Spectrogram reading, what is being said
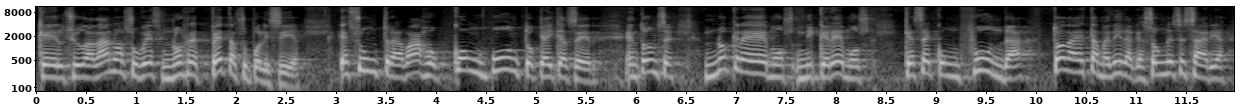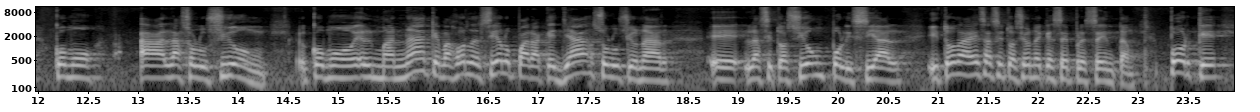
que el ciudadano a su vez no respeta a su policía. Es un trabajo conjunto que hay que hacer. Entonces, no creemos ni queremos que se confunda todas estas medidas que son necesarias como a la solución, como el maná que bajó del cielo para que ya solucionar eh, la situación policial y todas esas situaciones que se presentan. Porque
